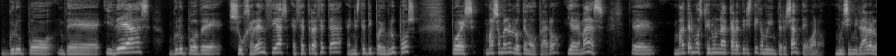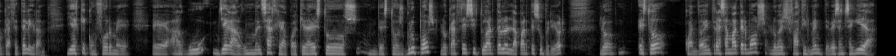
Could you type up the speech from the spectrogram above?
grupo de ideas, grupo de sugerencias, etcétera, etcétera, en este tipo de grupos, pues más o menos lo tengo claro. Y además, eh, Mattermost tiene una característica muy interesante, bueno, muy similar a lo que hace Telegram, y es que conforme eh, llega algún mensaje a cualquiera de estos, de estos grupos, lo que hace es situártelo en la parte superior. esto, cuando entras a Mattermost, lo ves fácilmente, ves enseguida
